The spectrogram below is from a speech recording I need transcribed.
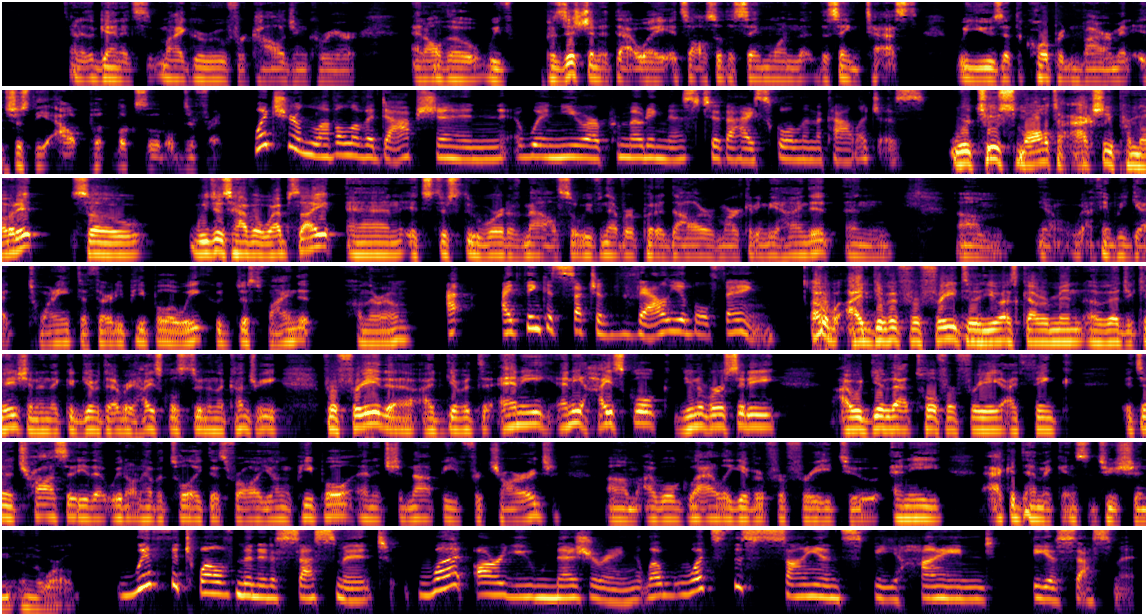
And again, it's My Guru for college and career. And although we've positioned it that way, it's also the same one, the same test we use at the corporate environment. It's just the output looks a little different. What's your level of adoption when you are promoting this to the high school and the colleges? We're too small to actually promote it. So we just have a website and it's just through word of mouth. So we've never put a dollar of marketing behind it. And, um, you know, I think we get 20 to 30 people a week who just find it on their own. I, I think it's such a valuable thing Oh, I'd give it for free to the U.S. government of education, and they could give it to every high school student in the country for free. I'd give it to any any high school, university. I would give that tool for free. I think it's an atrocity that we don't have a tool like this for all young people, and it should not be for charge. Um, I will gladly give it for free to any academic institution in the world. With the 12 minute assessment, what are you measuring? What's the science behind the assessment?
